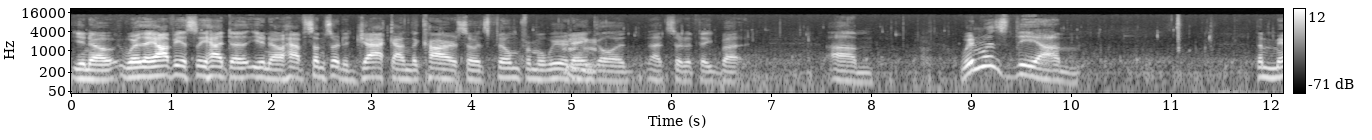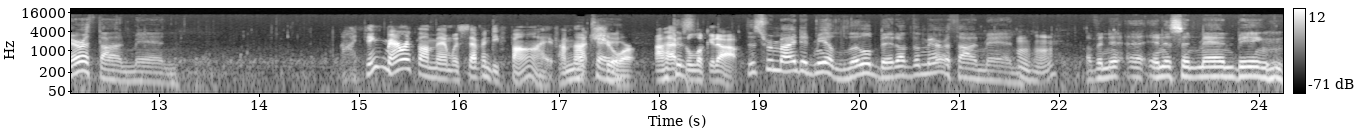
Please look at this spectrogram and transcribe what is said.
You know, where they obviously had to, you know, have some sort of jack on the car, so it's filmed from a weird angle and that sort of thing. But, um, when was the um, the Marathon Man? I think Marathon Man was 75. I'm not Okay. sure. I'll have to look it up. This reminded me a little bit of the Marathon Man. hmm of an uh, innocent man being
